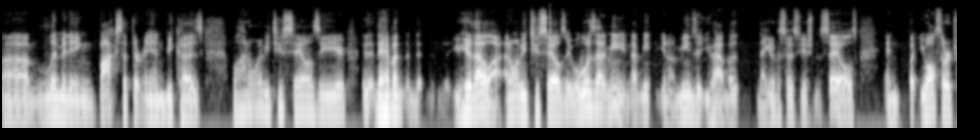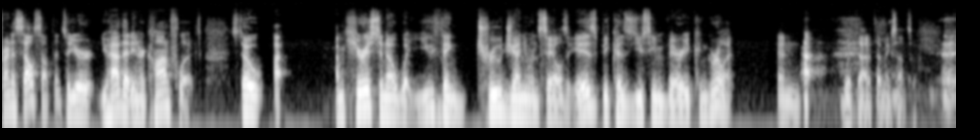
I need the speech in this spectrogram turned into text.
um, limiting box that they're in because well i don't want to be too salesy they have a you hear that a lot. I don't want to be too salesy. Well, what does that mean? That mean you know means that you have a negative association to sales, and but you also are trying to sell something. So you're you have that inner conflict. So I, I'm curious to know what you think true genuine sales is because you seem very congruent and with that, if that makes sense. I,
